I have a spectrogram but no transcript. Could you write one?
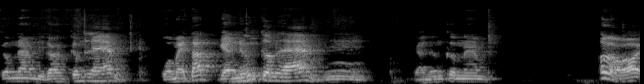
Cơm nam gì đâu cơm lam. Của mày tắt gà nướng cơm lam. Ừ. gà nướng cơm nam. Ôi rồi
